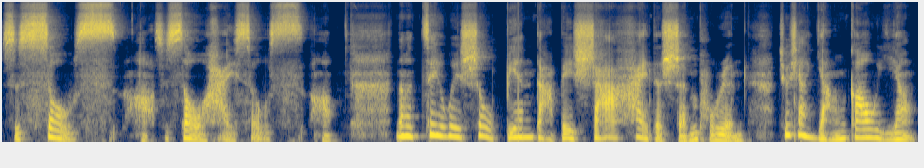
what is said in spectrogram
是受死哈，是受害受死哈。那么这位受鞭打被杀害的神仆人，就像羊羔一样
